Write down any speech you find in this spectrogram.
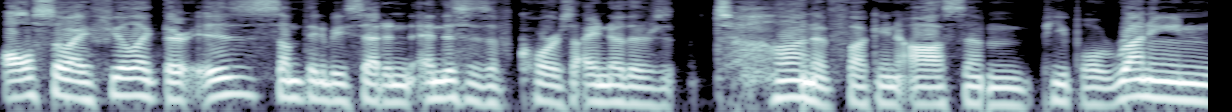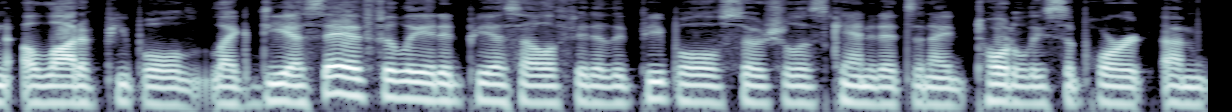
also I feel like there is something to be said, and, and this is of course I know there's a ton of fucking awesome people running, a lot of people like DSA affiliated, PSL affiliated people, socialist candidates, and I totally support um,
